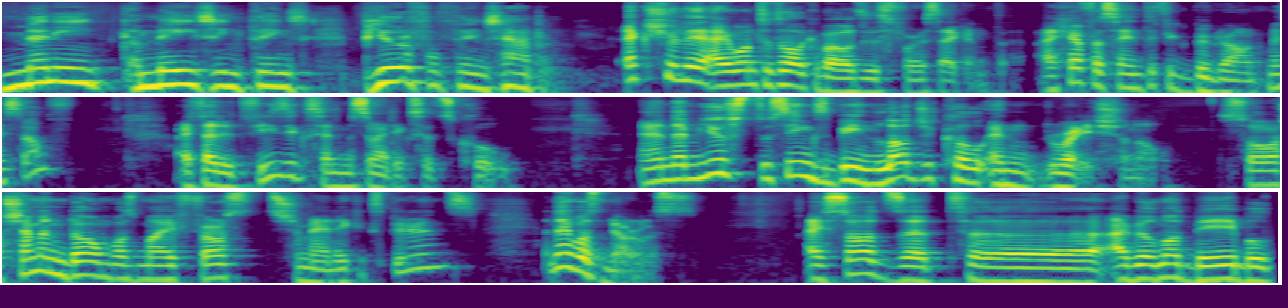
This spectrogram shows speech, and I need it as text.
many amazing things, beautiful things happen. Actually, I want to talk about this for a second. I have a scientific background myself. I studied physics and mathematics at school. And I'm used to things being logical and rational. So Shamandome was my first shamanic experience, and I was nervous. I thought that uh, I will not be able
